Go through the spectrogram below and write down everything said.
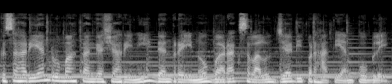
Keseharian rumah tangga Syahrini dan Reino Barak selalu jadi perhatian publik.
